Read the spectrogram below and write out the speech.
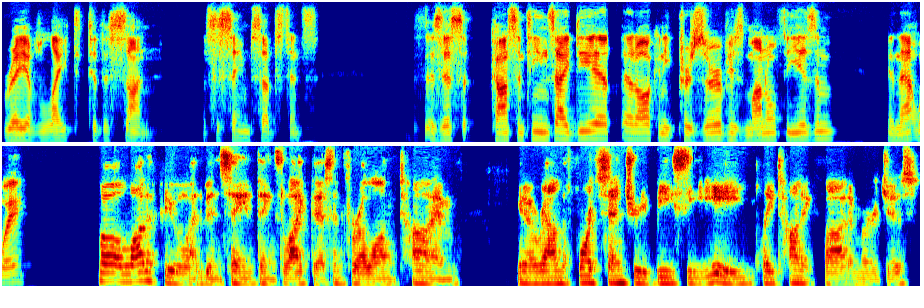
ray of light to the sun? It's the same substance. Is this Constantine's idea at all? Can he preserve his monotheism in that way? Well, a lot of people had been saying things like this, and for a long time, you know, around the fourth century BCE, Platonic thought emerges,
